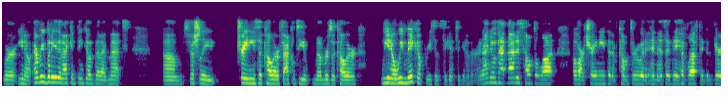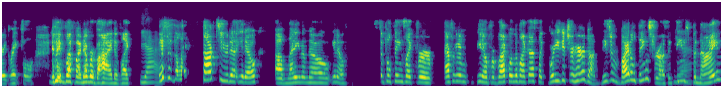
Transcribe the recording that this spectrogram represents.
where you know everybody that I can think of that I've met um, especially trainees of color, faculty members of color, you know, we make up reasons to get together. And I know that that has helped a lot of our trainees that have come through. And, and as they have left, they've been very grateful. And they've left my number behind of like, Yeah. this is the lady to talk to you to, you know, um, letting them know, you know, simple things like for African, you know, for black women like us, like where do you get your hair done? These are vital things for us. It seems Yeah. benign.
